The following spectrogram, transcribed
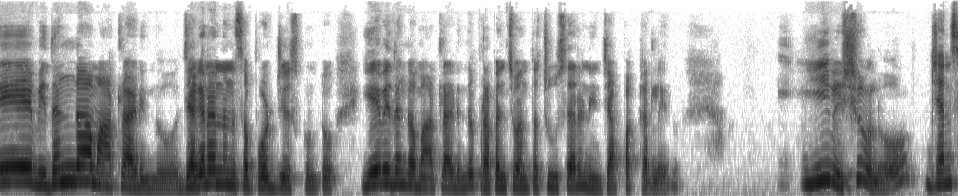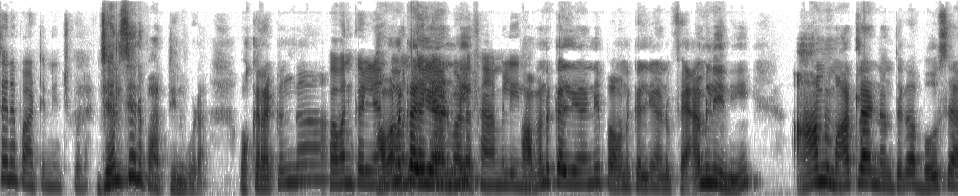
ఏ విధంగా మాట్లాడిందో జగనన్నను సపోర్ట్ చేసుకుంటూ ఏ విధంగా మాట్లాడిందో ప్రపంచం అంతా చూశారని నేను చెప్పక్కర్లేదు. ఈ విషయంలో జనసేన పార్టీ నుంచి కూడా. జనసేన పార్టీని కూడా ఒక రకంగా పవన్ కళ్యాణ్ పవన్ కళ్యాణ్ వాళ్ళ ఫ్యామిలీ పవన్ కళ్యాణ్ని పవన్ కళ్యాణ్ ఫ్యామిలీని ఆమె మాట్లాడినంతగా బహుశా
